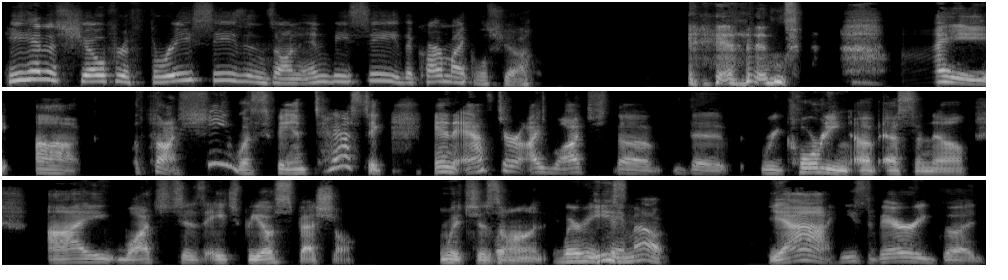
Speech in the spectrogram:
He had a show for three seasons on NBC, The Carmichael Show. and I uh, thought he was fantastic. And after I watched the the recording of SNL, I watched his HBO special, which is What- on. where he He's- came out. Yeah, he's very good.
